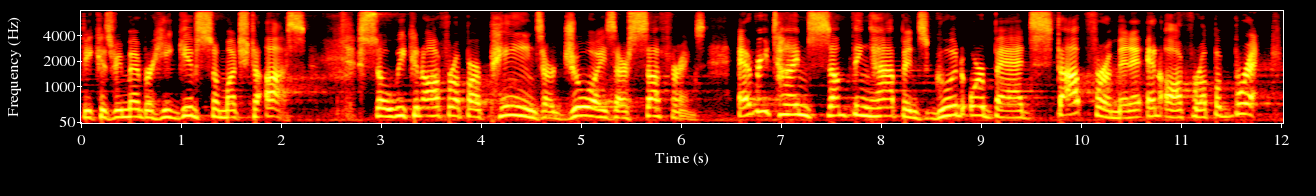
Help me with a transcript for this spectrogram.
because remember, He gives so much to us. So we can offer up our pains, our joys, our sufferings. Every time something happens, good or bad, stop for a minute and offer up a brick.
